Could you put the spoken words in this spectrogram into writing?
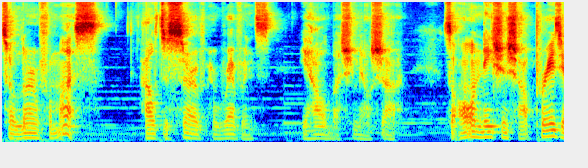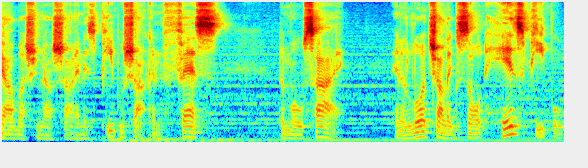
to learn from us how to serve and reverence Yahweh Bashim Shah. So all nations shall praise Yahweh Bashim Shah, and his people shall confess the Most High. And the Lord shall exalt his people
